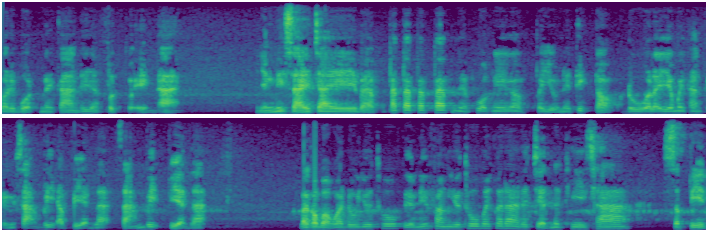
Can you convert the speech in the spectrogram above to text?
บริบทในการที่จะฝึกตัวเองได้ อย่างนิสัยใจแบบแป๊บแป๊บแป๊บแป๊บเนี่ยพวกนี้ก็ไปอยู่ใน TikTok ดูอะไรยังไม่ทันถึงสามวิอะเปลี่ยนละสามวิเปลี่ยนละแล้วก็บอกว่าดู YouTube เดี๋ยวนี้ฟัง YouTube ก็ไม่ได้เลยเจ็ดนาทีช้า speed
